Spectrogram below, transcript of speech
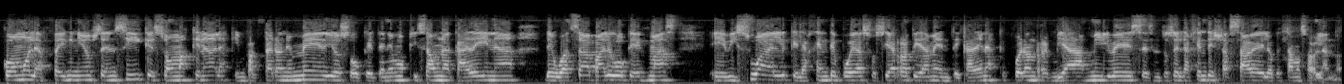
como las fake news en sí, que son más que nada las que impactaron en medios o que tenemos quizá una cadena de WhatsApp, algo que es más eh, visual, que la gente puede asociar rápidamente, cadenas que fueron reenviadas mil veces, entonces la gente ya sabe de lo que estamos hablando.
